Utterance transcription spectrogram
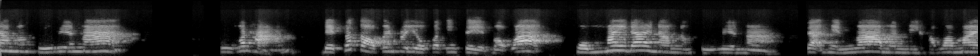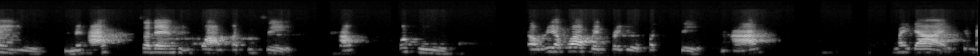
นำหนังสือเรียนมาครูก็ถาม เด็กก็ตอบเป็นประโยคปฏิเสธ บอกว่า ผมไม่ได้นำหนังสือเรียนมา จะเห็นว่ามันมีคำว่าไม่อยู่เห็นไหมคะ แสดงถึงความปฏิเสธนะคะก็คือ เราเรียกว่าเป็นประโยคปฏิเสธนะคะไม่ได้ใช่ไหม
